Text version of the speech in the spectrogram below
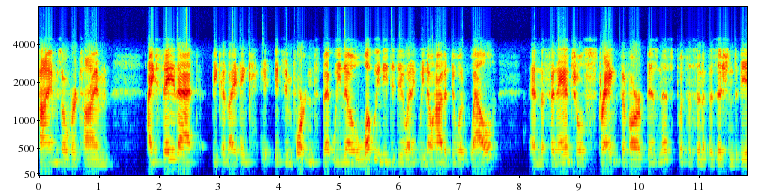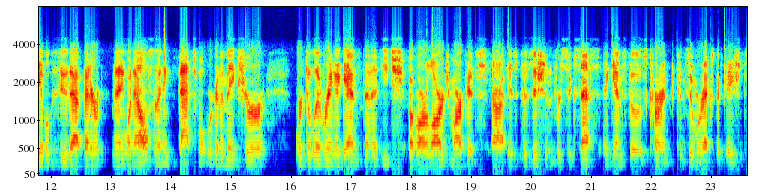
times over time. I say that because I think it's important that we know what we need to do. I think we know how to do it well, the financial strength of our business puts us in a position to be able to do that better than anyone else. And I think that's what we're gonna make sure we're delivering against, and each of our large markets uh, is positioned for success against those current consumer expectations.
